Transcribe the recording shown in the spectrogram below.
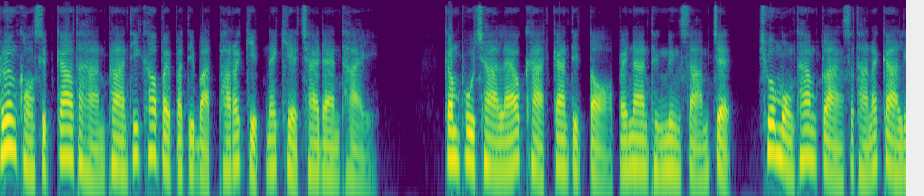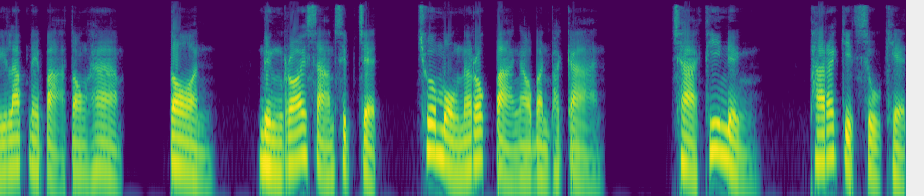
เรื่องของ 19 ทหารพรานที่เข้าไปปฏิบัติภารกิจในเขตชายแดนไทย กัมพูชาแล้วขาดการติดต่อไปนานถึง 137 ชั่วโมงท่ามกลางสถานการณ์ลี้ลับในป่าต้องห้าม ตอน 137 ชั่วโมงนรกป่าเงาบรรพการ ฉากที่หนึ่งภารกิจสู่เขต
